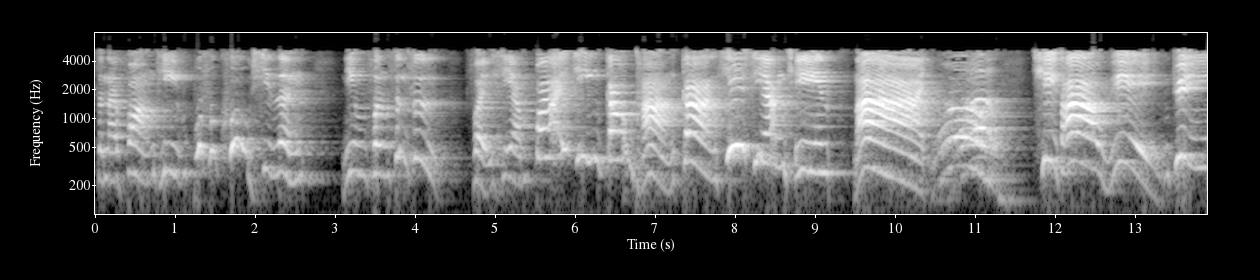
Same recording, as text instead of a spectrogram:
怎奈皇庭不负苦心人，临分生死，费向拜金高堂感谢乡亲，来，祈祷元君。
